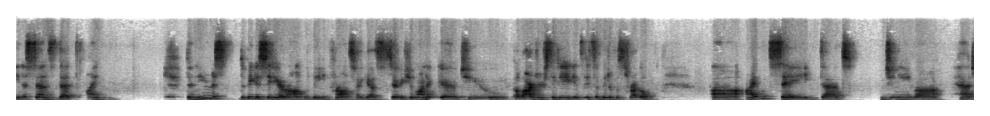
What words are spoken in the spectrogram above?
in the sense that I, the nearest, the biggest city around would be in France, I guess. So if you want to go to a larger city, it's, it's a bit of a struggle. Uh, I would say that Geneva had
